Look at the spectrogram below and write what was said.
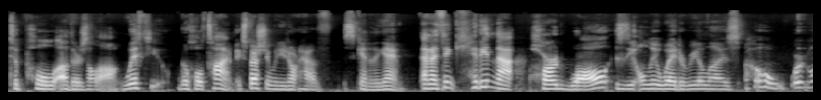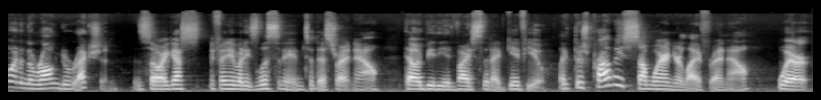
to pull others along with you the whole time, especially when you don't have skin in the game. And I think hitting that hard wall is the only way to realize, oh, we're going in the wrong direction. And so I guess if anybody's listening to this right now, that would be the advice that I'd give you. Like there's probably somewhere in your life right now where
